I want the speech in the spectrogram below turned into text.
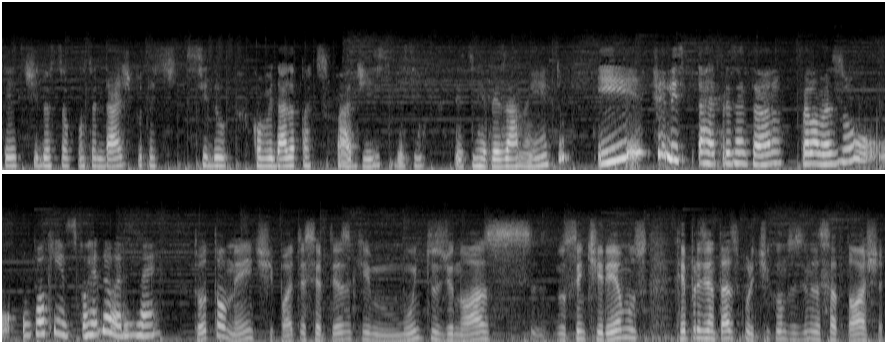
ter tido essa oportunidade, por ter sido convidada a participar disso, desse, desse revezamento. E feliz por estar representando pelo menos um, um pouquinho dos corredores, né? Totalmente. Pode ter certeza que muitos de nós nos sentiremos representados por ti conduzindo essa tocha.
